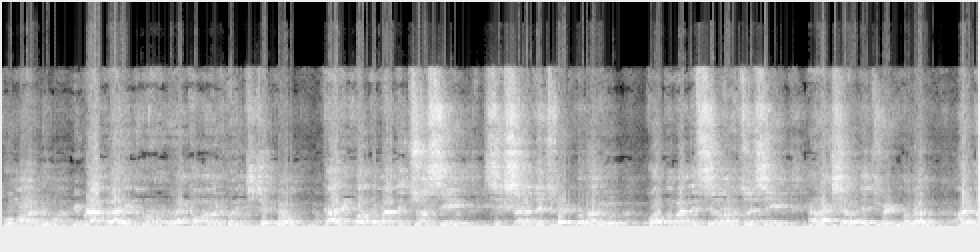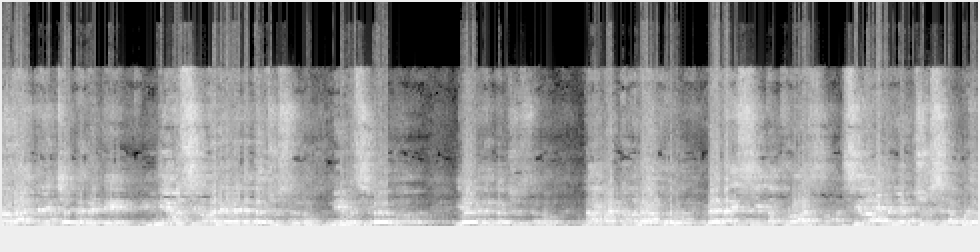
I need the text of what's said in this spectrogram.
కుమారుడు. ఇప్పుడు అక్కడ ఐదుగురు రకముల గురించి చెప్పాం. కానీ కొంతమంది చూసి శిక్షణ తెచ్చిపెట్టుకున్నారు. కొంతమంది సినిమాను చూసి రక్షణ తెచ్చిపెట్టుకున్నారు. అంటూ రాత్రి ఏం చెప్పానంటే నీవు సినిమాను ఏ విధంగా చూస్తున్నావు? నీవు శిలువను ఏ విధంగా చూస్తున్నావు? నా మట్టుకు నాకు when I see the cross సినిమాను నేను చూసినప్పుడు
